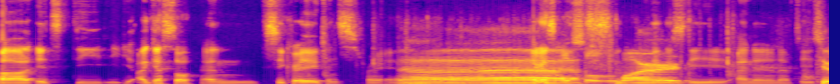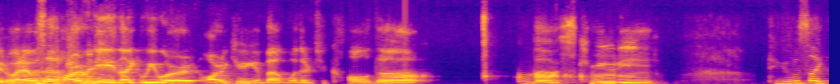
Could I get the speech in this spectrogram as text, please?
Uh, it's the I guess so, and secret agents, right? And Uh, I guess also smart. it's the NFTs. Dude, when I was at Harmony, like we were arguing about whether to call the the community. I think it was like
